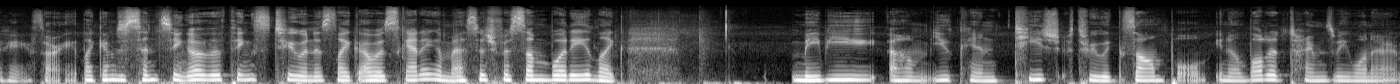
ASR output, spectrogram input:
Okay, sorry. Like I'm just sensing other things too, and it's like I was getting a message for somebody, like maybe um, you can teach through example. You know, a lot of times we want to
